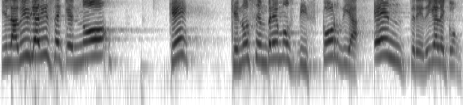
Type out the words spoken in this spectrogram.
Y la Biblia dice que no, ¿qué? Que no sembremos discordia entre, dígale con,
